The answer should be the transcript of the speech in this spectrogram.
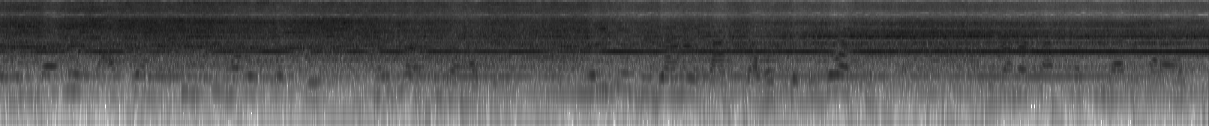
এই ডিজাইনের কাজটা মেশিন কীভাবে করছে, সেইটা একটু দেখাচ্ছে এই যে ডিজাইনের কাজটা হচ্ছে, বুঝতে পারছেন? ডিজাইনের কাজটা কীভাবে করা হচ্ছে?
